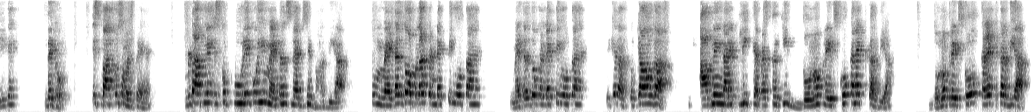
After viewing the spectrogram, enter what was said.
ठीक है? देखो, इस बात को समझते हैं। बेटा, आपने इसको पूरे को ही मेटल स्लैब से भर दिया। तो मेटल तो अपना कंडक्टिंग होता है। मेटल तो कंडक्टिंग होता है। ठीक है ना? तो क्या होगा? आपने इनडायरेक्टली कैपेसिटर की दोनों प्लेट्स को कनेक्ट कर दिया। दोनों प्लेट्स को कनेक्ट कर दिया।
